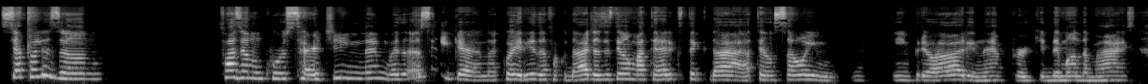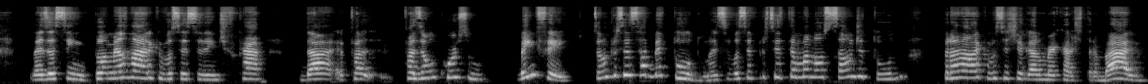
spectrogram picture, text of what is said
se atualizando, fazendo um curso certinho, né? Mas é assim que é na correria da faculdade, às vezes tem uma matéria que você tem que dar atenção em, em priori, né? Porque demanda mais. Mas assim, pelo menos na área que você se identificar, dá, fazer um curso bem feito. Você não precisa saber tudo, mas você precisa ter uma noção de tudo, para na hora que você chegar no mercado de trabalho,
